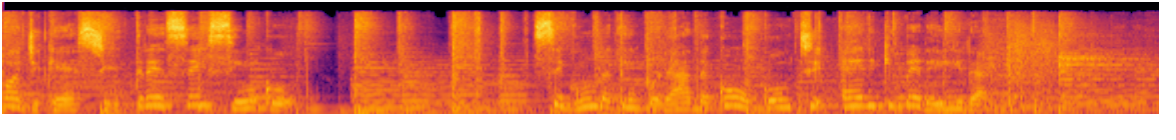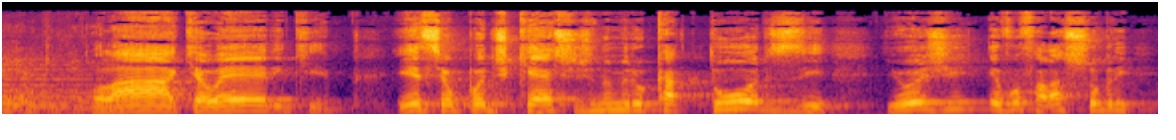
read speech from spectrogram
Podcast 365. Segunda temporada com o coach Eric Pereira. Olá, aqui é o Eric. Esse é o podcast de número 14 e hoje eu vou falar sobre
